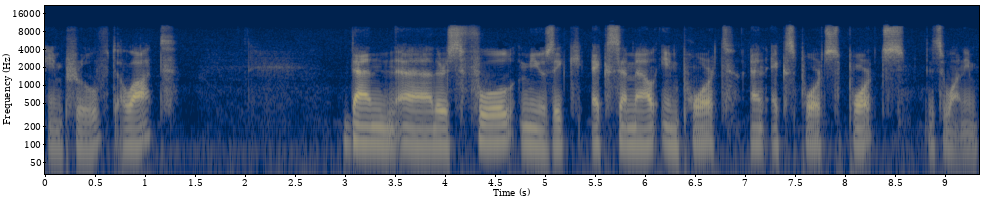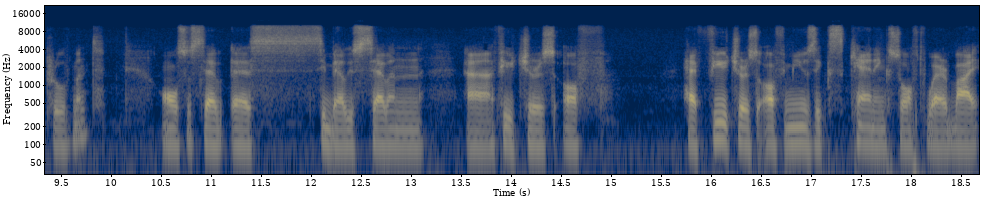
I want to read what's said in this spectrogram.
improved a lot. Then uh, there's full music XML import and export supports. It's one improvement also uh, Sibelius 7 uh, features of have features of music scanning software by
